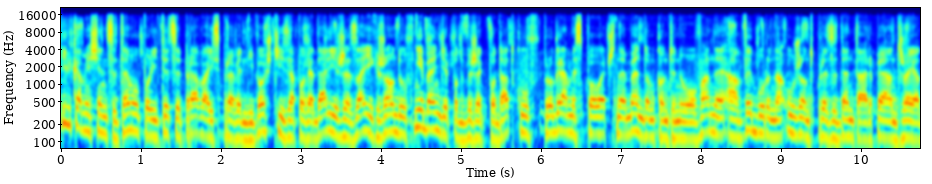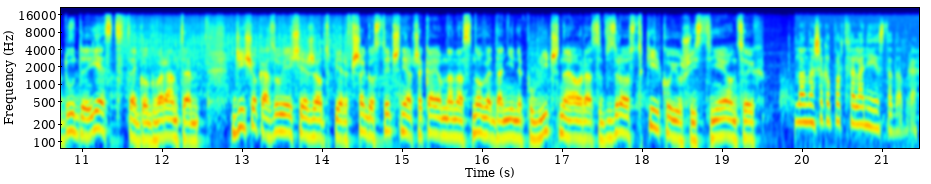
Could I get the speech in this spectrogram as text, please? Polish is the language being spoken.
Kilka miesięcy temu politycy Prawa i Sprawiedliwości zapowiadali, że za ich rządów nie będzie podwyżek podatków, programy społeczne będą kontynuowane, a wybór na urząd prezydenta RP Andrzeja Dudy jest tego gwarantem. Dziś okazuje się, że od 1 stycznia czekają na nas nowe daniny publiczne oraz wzrost kilku już istniejących. Dla naszego portfela nie jest to dobre.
